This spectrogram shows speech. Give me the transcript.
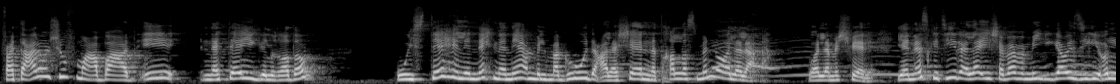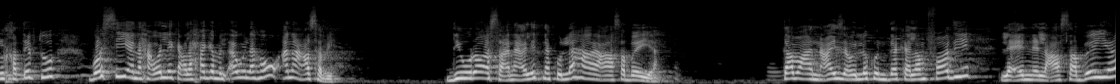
فتعالوا نشوف مع بعض إيه نتائج الغضب ويستاهل إن إحنا نعمل مجهود علشان نتخلص منه ولا لأ؟ ولا مش فارق؟ يعني ناس كتير ألاقي شباب لما يجي يتجوز يجي يقول لخطيبته بصي أنا هقول لك على حاجة من الأول أهو أنا عصبي. دي وراثة أنا عيلتنا كلها عصبية. طبعا عايزة أقول لكم ده كلام فاضي لأن العصبية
